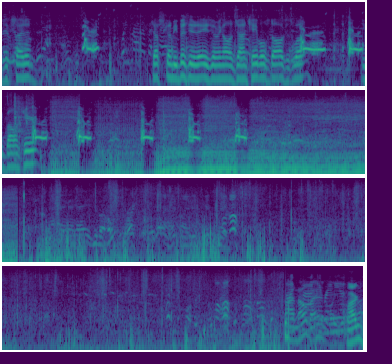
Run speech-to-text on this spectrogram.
He's excited. Jeff's going to be busy today. He's going to bring all of John Cable's dogs as well. He volunteered. Pardon?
